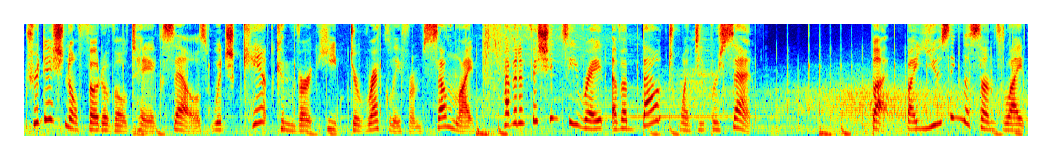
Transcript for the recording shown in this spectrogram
Traditional photovoltaic cells, which can't convert heat directly from sunlight, have an efficiency rate of about 20%. But by using the sun's light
